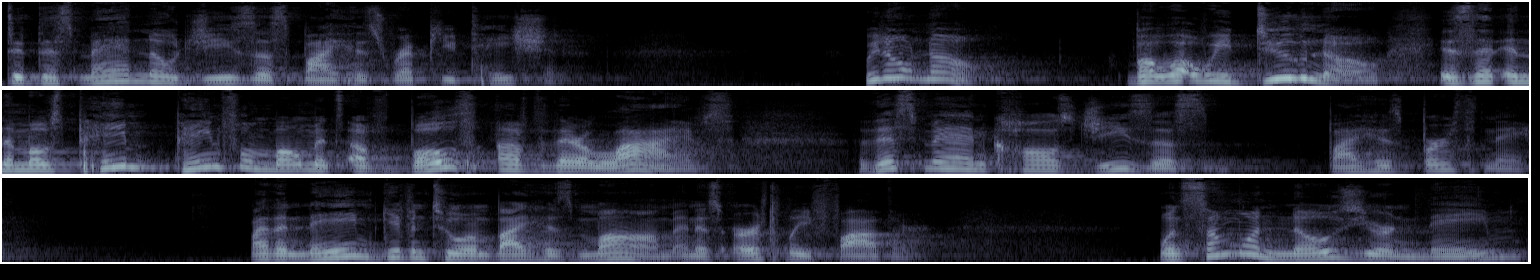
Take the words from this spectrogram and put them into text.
Did this man know Jesus by his reputation? We don't know. But what we do know is that in the most pain, painful moments of both of their lives, this man calls Jesus by his birth name, by the name given to him by his mom and his earthly father. When someone knows your name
